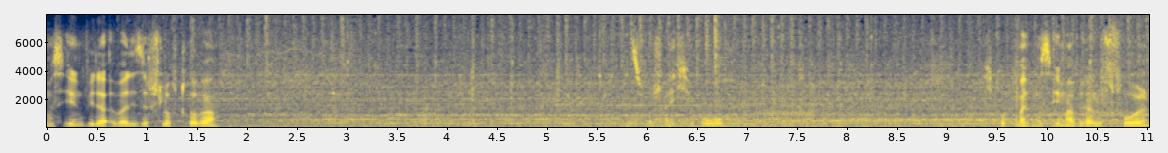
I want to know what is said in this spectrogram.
Muss irgendwie da über diese Schlucht drüber. Muss ich wahrscheinlich hoch. Ich guck mal, ich muss eh wieder Luft holen.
